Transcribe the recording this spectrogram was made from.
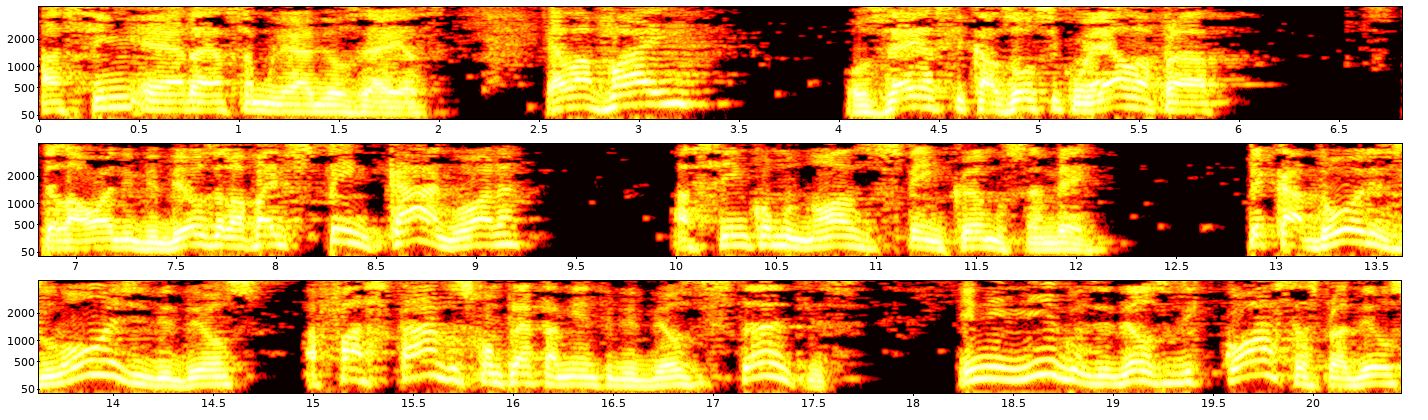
Assim era essa mulher de Oséias. Ela vai, Oséias que casou-se com ela pra, pela ordem de Deus, ela vai despencar agora, assim como nós despencamos também. Pecadores longe de Deus, afastados completamente de Deus, distantes, inimigos de Deus, de costas para Deus,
